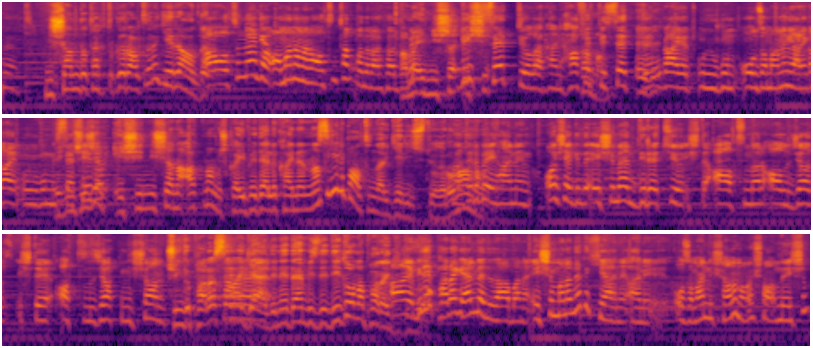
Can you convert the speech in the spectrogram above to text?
evet. Nişanda taktıkları altına geri aldı. Altın derken aman aman altın takmadılar Kadir Ama Bey. nişan- bir eşi- set diyorlar hani hafif Tamam, bir setti. evet. Gayet uygun o zamanın yani gayet uygun bir Peki şey setiydi. diyeceğim, eşin nişanı atmamış. Kayınpederle kaynana nasıl gelip altınları geri istiyorlar? Onu Kadir anlamadım. Bey hani o şekilde eşime diretiyor işte altınları alacağız işte atılacak nişan. Çünkü para sana Ee, geldi. Neden bizde değil de ona para gidiyor. Ay bir de para gelmedi daha bana. Eşim bana dedi ki yani hani o zaman nişanlım ama şu anda eşim.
